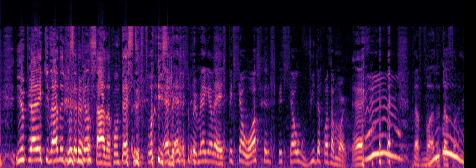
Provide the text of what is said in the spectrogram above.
e o pior é que nada disso é pensado, acontece depois. essa, né? essa Super Mag ela é especial Oscar, especial Vida Após a Morte. É. tá foda, tá foda.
